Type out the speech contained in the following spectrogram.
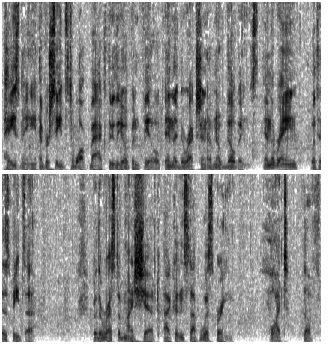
Pays me and proceeds to walk back through the open field in the direction of no buildings, in the rain, with his pizza. For the rest of my shift, I couldn't stop whispering, What the f-?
